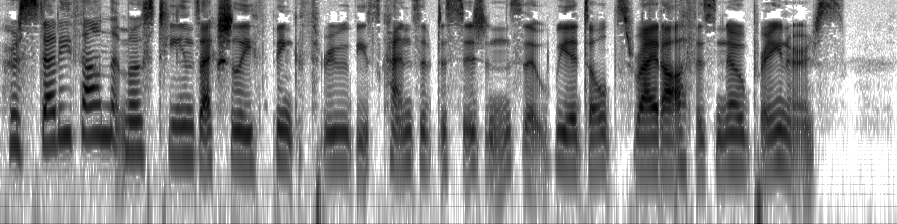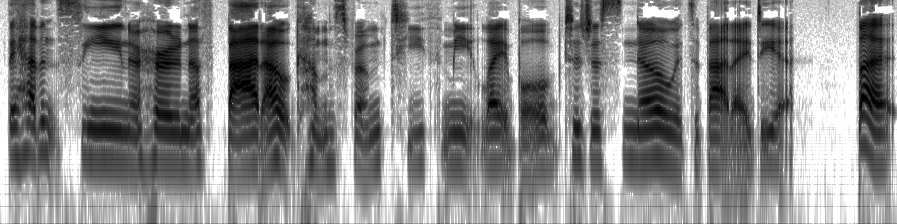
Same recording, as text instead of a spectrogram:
Her study found that most teens actually think through these kinds of decisions that we adults write off as no brainers. They haven't seen or heard enough bad outcomes from teeth meet light bulb to just know it's a bad idea. But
